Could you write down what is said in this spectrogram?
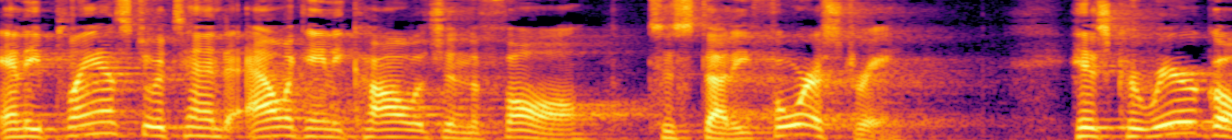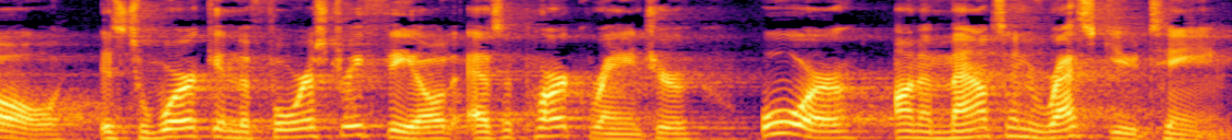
and he plans to attend Allegheny College in the fall to study forestry. His career goal is to work in the forestry field as a park ranger or on a mountain rescue team.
